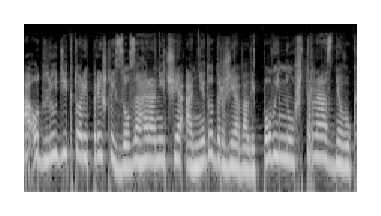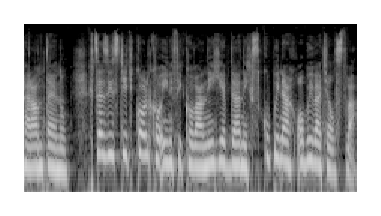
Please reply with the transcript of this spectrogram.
a od ľudí, ktorí prišli zo zahraničia a nedodržiavali povinnú 14-dňovú karanténu. Chce zistiť, koľko infikovaných je v daných skupinách obyvateľstva.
